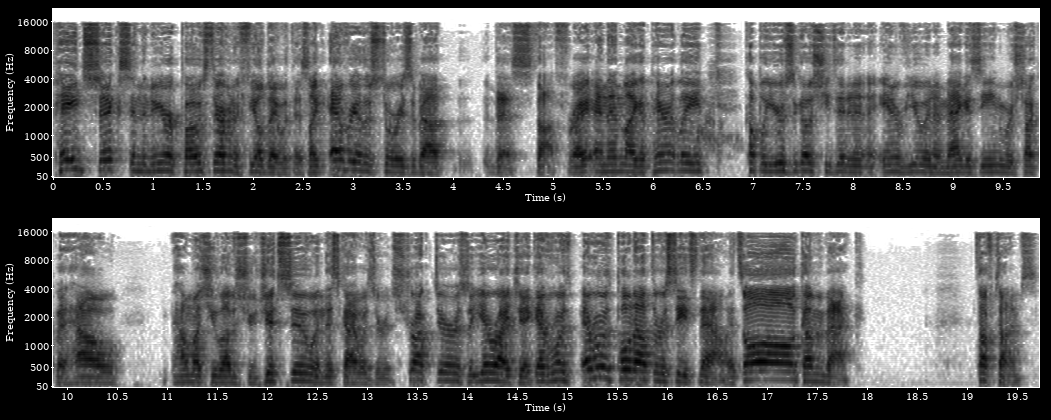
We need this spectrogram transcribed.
page six in the New York Post, they're having a field day with this. Like every other story is about this stuff, right? And then like apparently a couple years ago, she did an interview in a magazine where she talked about how how much she loves jujitsu, and this guy was her instructor. So you're right, Jake. Everyone's everyone's pulling out the receipts now. It's all coming back. Tough times.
